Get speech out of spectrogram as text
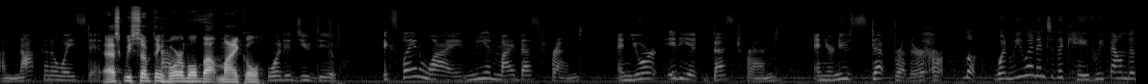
I'm not going to waste it. Ask me something horrible about Michael. What did you do? Explain why me and my best friend and your idiot best friend and your new stepbrother are. Look, when we went into the cave, we found a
